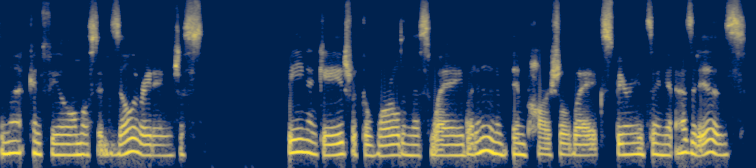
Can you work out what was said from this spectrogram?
and that can feel almost exhilarating just being engaged with the world in this way, but in an impartial way, experiencing it as it is,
